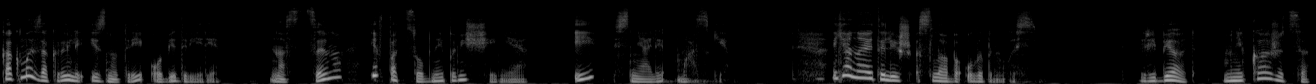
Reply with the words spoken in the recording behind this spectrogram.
как мы закрыли изнутри обе двери. На сцену и в подсобные помещения. И сняли маски. Я на это лишь слабо улыбнулась. «Ребят, мне кажется,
